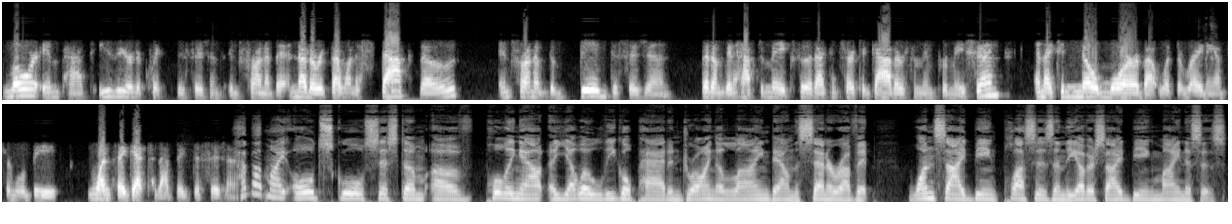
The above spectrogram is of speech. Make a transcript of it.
lower impact, easier to quick decisions in front of it. In other words, I want to stack those in front of the big decision that I'm going to have to make so that I can start to gather some information and I can know more about what the right answer will be once I get to that big decision. How about my old school system of pulling out a yellow legal pad and drawing a line down the center of it, one side being pluses and the other side being minuses?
